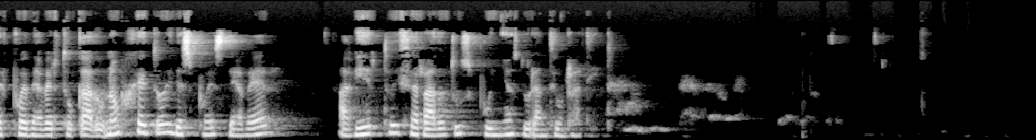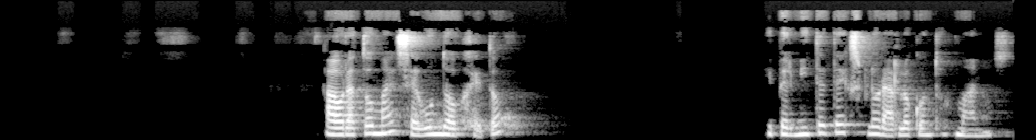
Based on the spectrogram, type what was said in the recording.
después de haber tocado un objeto y después de haber abierto y cerrado tus puños durante un ratito. Ahora toma el segundo objeto y permítete explorarlo con tus manos,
